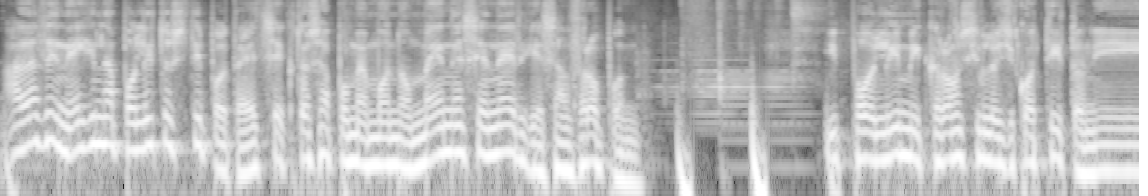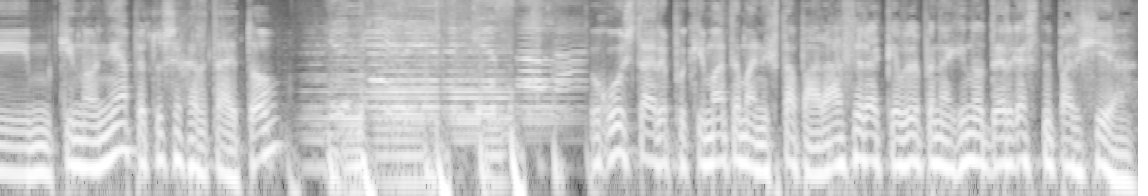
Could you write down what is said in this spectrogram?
Αλλά δεν έγινε απολύτως τίποτα έτσι, εκτός από μεμονωμένες ενέργειες ανθρώπων ή πολύ μικρών συλλογικοτήτων. Η κοινωνία πετούσε χαρταετό Γούσταρε που κοιμάται με ανοιχτά παράθυρα και έβλεπε να γίνονται έργα στην επαρχία.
